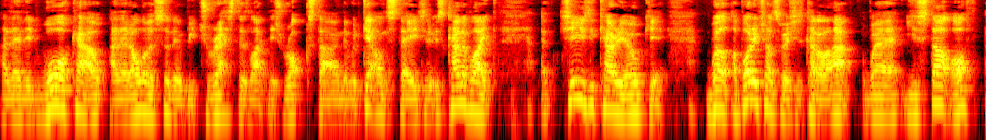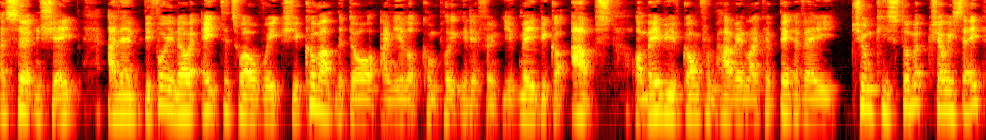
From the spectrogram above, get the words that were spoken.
and then they'd walk out, and then all of a sudden they'd be dressed as like this rock star, and they would get on stage, and it was kind of like a cheesy karaoke. Well, a body transformation is kind of like that, where you start off a certain shape, and then before you know it, eight to twelve weeks, you come out the door and you look completely different. You've maybe got abs, or maybe you've gone from having like a bit of a chunky stomach, shall we say,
